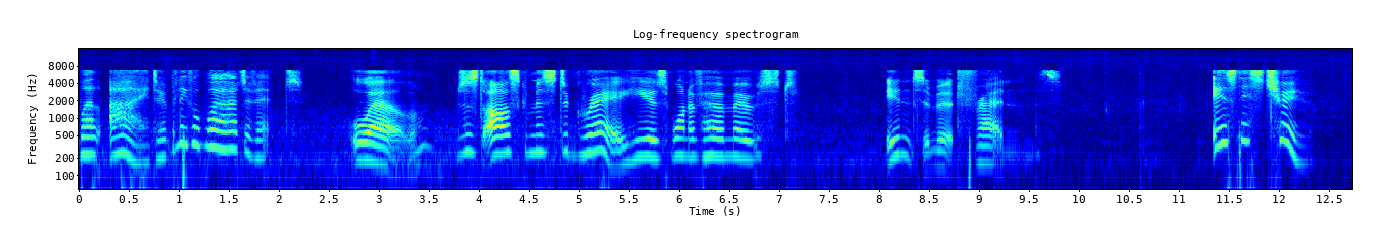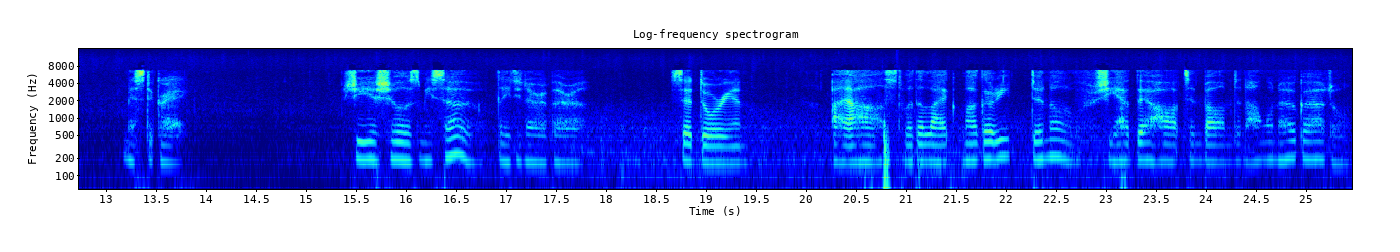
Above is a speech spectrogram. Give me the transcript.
"Well, I don't believe a word of it." "Well, just ask Mr. Gray. He is one of her most intimate friends." Is this true, Mr. Gray? She assures me so, Lady Narborough, said Dorian. I asked whether, like Marguerite de Navarre, she had their hearts embalmed and hung on her girdle.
